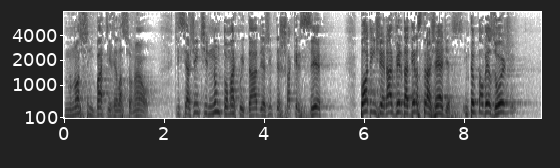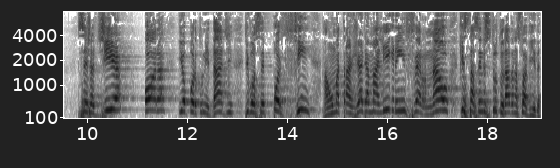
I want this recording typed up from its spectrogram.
no nosso embate relacional, que se a gente não tomar cuidado e a gente deixar crescer, podem gerar verdadeiras tragédias. Então, talvez hoje seja dia, hora e oportunidade de você pôr fim a uma tragédia maligna e infernal que está sendo estruturada na sua vida.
